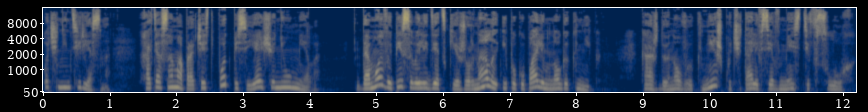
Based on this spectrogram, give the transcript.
очень интересно, хотя сама прочесть подписи я еще не умела. Домой выписывали детские журналы и покупали много книг. Каждую новую книжку читали все вместе вслух.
